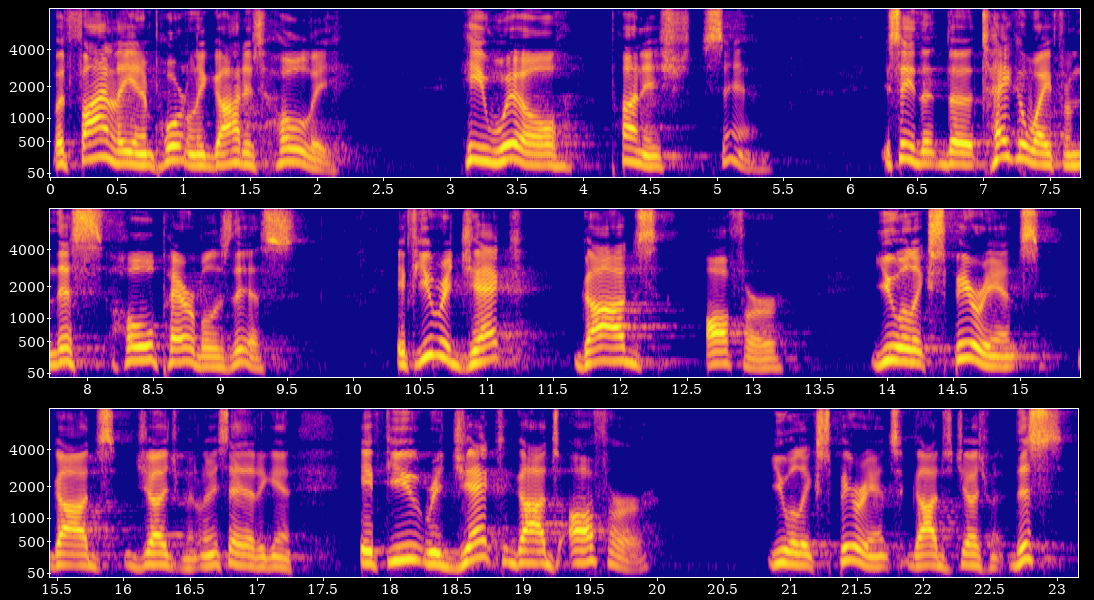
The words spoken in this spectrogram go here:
but finally and importantly, God is holy. He will punish sin. You see, the, the takeaway from this whole parable is this if you reject God's offer, you will experience God's judgment. Let me say that again. If you reject God's offer, you will experience God's judgment. This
